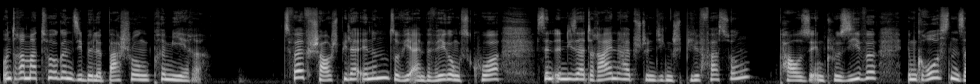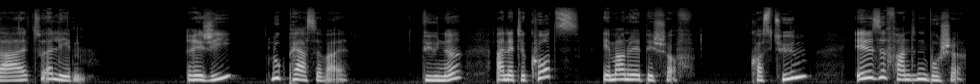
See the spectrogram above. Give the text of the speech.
und Dramaturgin Sibylle Baschung Premiere. Zwölf SchauspielerInnen sowie ein Bewegungschor sind in dieser dreieinhalbstündigen Spielfassung Pause inklusive, im großen Saal zu erleben. Regie Luc Perceval. Bühne Annette Kurz, Emanuel Bischoff. Kostüm Ilse van den Busche.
